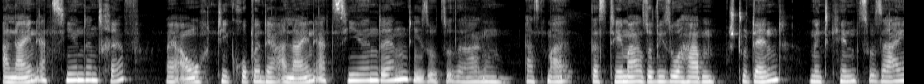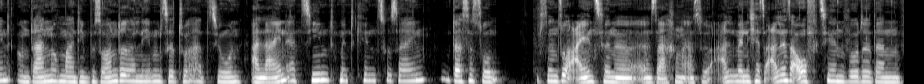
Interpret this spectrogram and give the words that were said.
Alleinerziehenden-Treff weil auch die Gruppe der Alleinerziehenden, die sozusagen erstmal das Thema sowieso haben, Student mit Kind zu sein und dann nochmal die besondere Lebenssituation, alleinerziehend mit Kind zu sein. Das ist so, sind so einzelne äh, Sachen. Also wenn ich jetzt alles aufzählen würde, dann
